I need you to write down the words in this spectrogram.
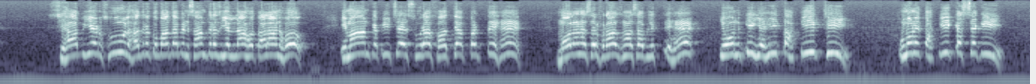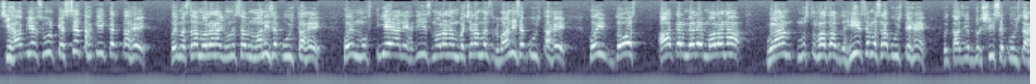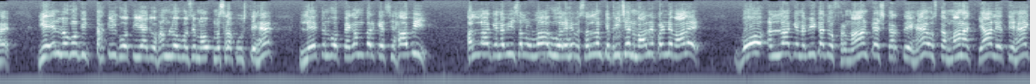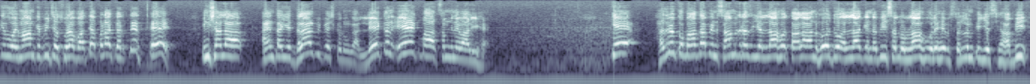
صحابی رسول حضرت عبادہ بن سامت رضی اللہ تعالیٰ عنہ امام کے پیچھے سورہ فاتحہ پڑھتے ہیں۔ مولانا سرفراز خان صاحب لکھتے ہیں کہ ان کی یہی تحقیق تھی۔ انہوں نے تحقیق کس سے کی؟ صحابی رسول کس سے تحقیق کرتا ہے؟ کوئی مسئلہ مولانا یونس صاحب نمانی سے پوچھتا ہے، کوئی مفتی علیہ حدیث مولانا مبشر احمد ربانی سے پوچھتا ہے، کوئی دوست آ کر میرے مولانا غلام مصطفیٰ صاحب ظہیر سے مسئلہ پوچھتے ہیں، کوئی قاضی عبدالرشید سے پوچھتا ہے۔ یہ ان لوگوں کی تحقیق ہوتی ہے جو ہم لوگوں سے مسئلہ پوچھتے ہیں، لیکن وہ پیغمبر کے صحابی، اللہ کے نبی صلی اللہ علیہ وسلم کے پیچھے نمازیں پڑھنے والے، وہ اللہ کے نبی کا جو فرمان پیش کرتے ہیں، اس کا معنی کیا لیتے ہیں کہ وہ امام کے پیچھے سورہ فاتحہ پڑھا کرتے تھے؟ انشاءاللہ آئندہ یہ دلال بھی پیش کروں گا۔ لیکن ایک بات سمجھنے والی ہے کہ حضرت عبادہ بن سامد رضی اللہ تعالیٰ عنہ جو اللہ کے نبی صلی اللہ علیہ وسلم کے یہ صحابی،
